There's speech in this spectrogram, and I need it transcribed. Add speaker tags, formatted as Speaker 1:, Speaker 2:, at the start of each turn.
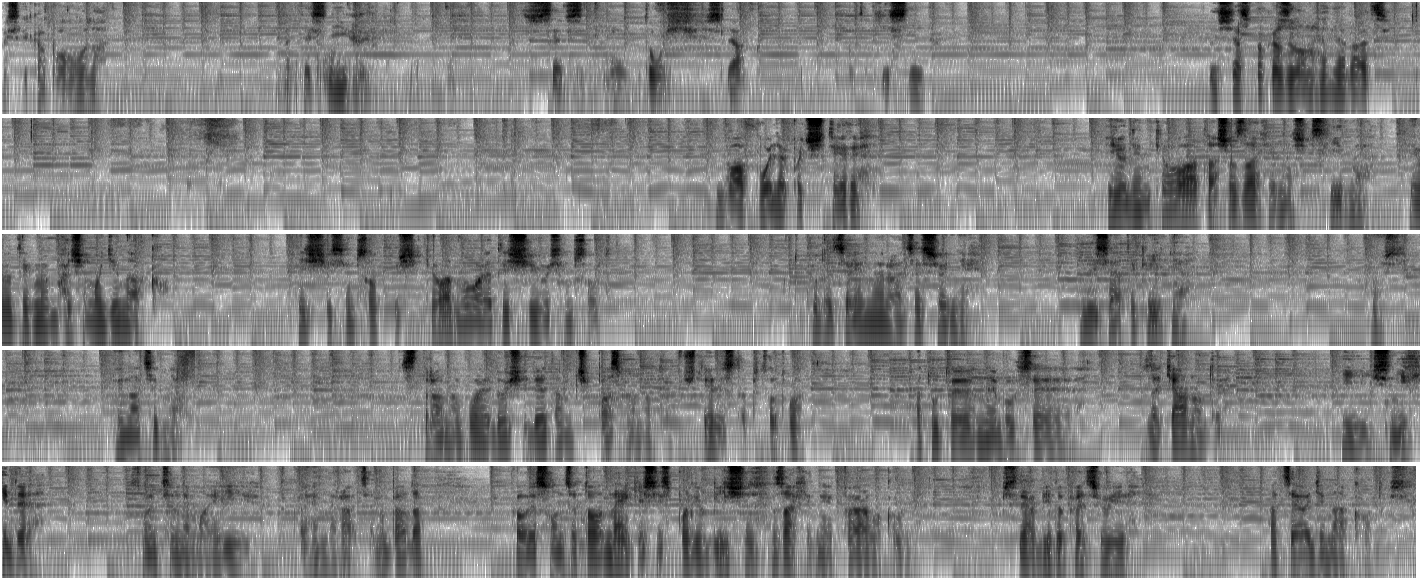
Speaker 1: Ось яка погода. А те сніг. Все в дощ, сляг. Отакий сніг. І зараз покажу вам генерацію. Два поля по 4 і 1 кВт, що західне, що східне. І от як ми бачимо одинаково. 1700 почти кВт, буває 1800. Откуда ця генерація сьогодні? 10 квітня. Ось. 12 днів. Странно, буває дощ іде там чи пасмурно там 400-500 Вт. А тут е, небо все затягнуте. І сніг іде, сонця немає, і така генерація. Ну, правда, коли сонце, то одне якесь із полів більше, західне перло, коли після обіду працює, а це одинаково. Тобто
